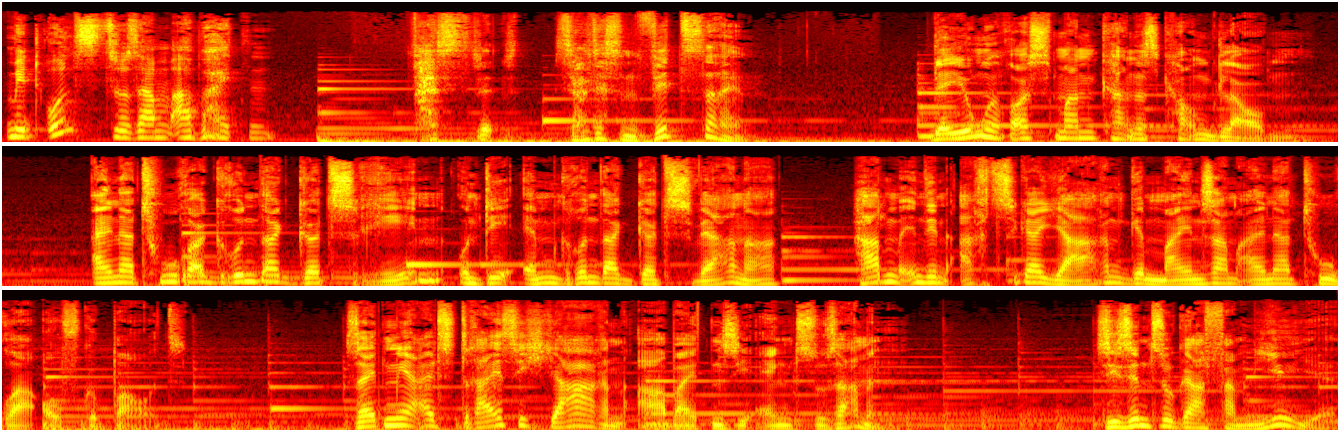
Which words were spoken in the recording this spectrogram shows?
mit uns zusammenarbeiten. Was? Soll das ein Witz sein? Der junge Rossmann kann es kaum glauben. Alnatura-Gründer Götz Rehn und DM-Gründer Götz Werner haben in den 80er Jahren gemeinsam Alnatura aufgebaut. Seit mehr als 30 Jahren arbeiten sie eng zusammen. Sie sind sogar Familie,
